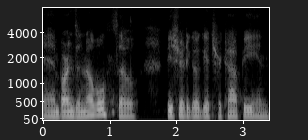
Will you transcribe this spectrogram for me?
and Barnes and Noble. So be sure to go get your copy and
